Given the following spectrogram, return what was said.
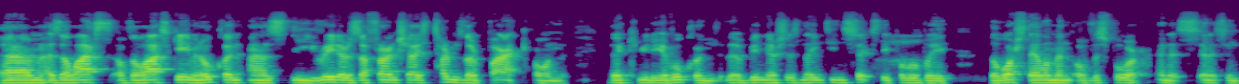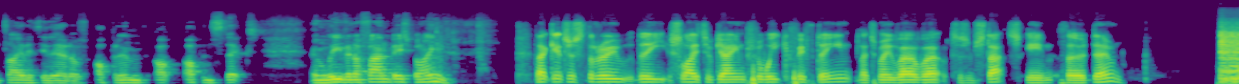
um, as the last of the last game in Oakland as the Raiders, a franchise, turns their back on the community of Oakland that have been there since 1960, probably the worst element of the sport in its in its entirety there of up and up up in sticks and leaving a fan base behind. That gets us through the slate of games for week 15. Let's move over to some stats in third down. Third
